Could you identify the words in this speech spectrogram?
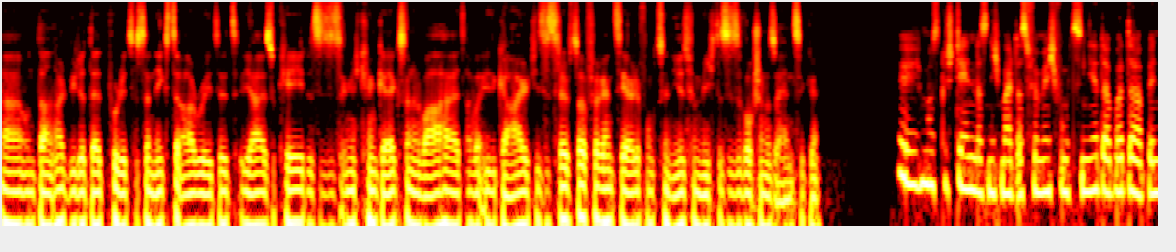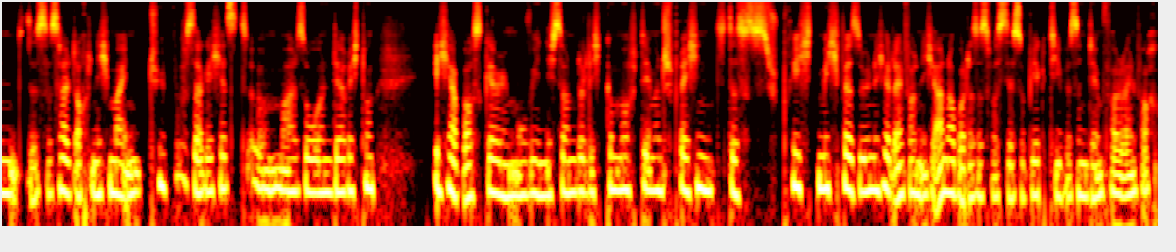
Uh, und dann halt wieder Deadpool, jetzt ist der nächste R-Rated. Ja, ist okay, das ist jetzt eigentlich kein Gag, sondern Wahrheit, aber egal, dieses Selbstreferenzielle funktioniert für mich, das ist aber auch schon das Einzige. Ich muss gestehen, dass nicht mal das für mich funktioniert, aber da bin, das ist halt auch nicht mein Typ, sage ich jetzt äh, mal so in der Richtung. Ich habe auch Scary Movie nicht sonderlich gemacht, dementsprechend, das spricht mich persönlich halt einfach nicht an, aber das ist was sehr Subjektives in dem Fall einfach.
